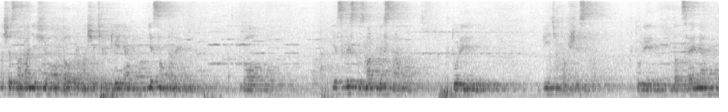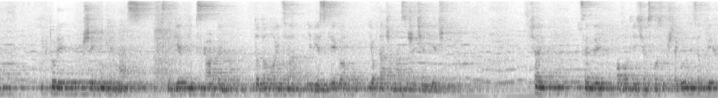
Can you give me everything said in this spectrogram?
nasze zmaganie się o dobro, nasze cierpienia nie są daremne, bo jest Chrystus zmartwychwstały, który widzi to wszystko, który docenia i który przyjmuje nas z tym wielkim skarbem do domu Ojca Niebieskiego i obdarza nas życiem wiecznym. Dzisiaj chcemy pomodlić się w sposób szczególny za tych,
